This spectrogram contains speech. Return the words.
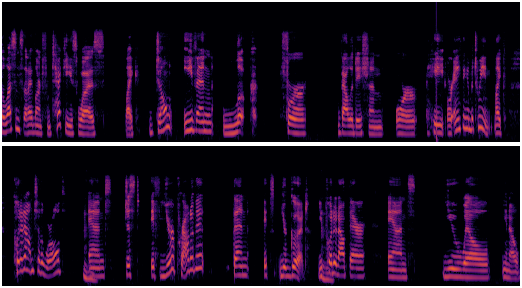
the lessons that I learned from techies was like, don't even look for validation or hate or anything in between. Like, put it out into the world mm-hmm. and just if you're proud of it, then it's you're good. You mm-hmm. put it out there and you will, you know,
